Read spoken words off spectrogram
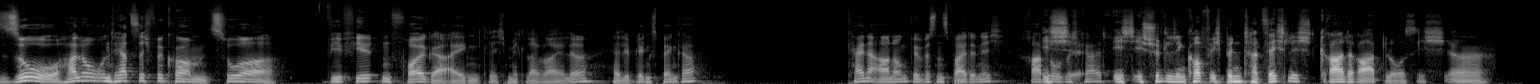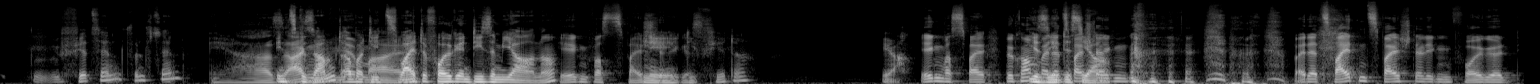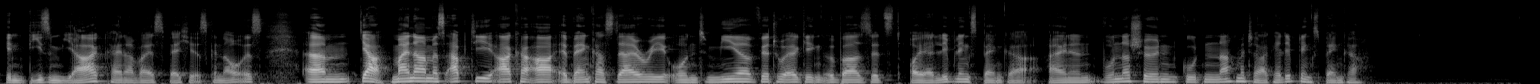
So, hallo und herzlich willkommen zur wievielten Folge eigentlich mittlerweile, Herr Lieblingsbanker? Keine Ahnung, wir wissen es beide nicht. Ratlosigkeit? Ich, ich, ich schüttel den Kopf, ich bin tatsächlich gerade ratlos. Ich, äh, 14, 15? Ja, sagen Insgesamt, aber mal die zweite Folge in diesem Jahr, ne? Irgendwas Nee, die Zweistelliges. vierte? Ja. Irgendwas zwei. Willkommen Ihr bei der es ja. zweistelligen. bei der zweiten zweistelligen Folge in diesem Jahr. Keiner weiß, welche es genau ist. Ähm, ja, mein Name ist Abdi, aka A Bankers Diary, und mir virtuell gegenüber sitzt euer Lieblingsbanker. Einen wunderschönen guten Nachmittag, Herr Lieblingsbanker.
